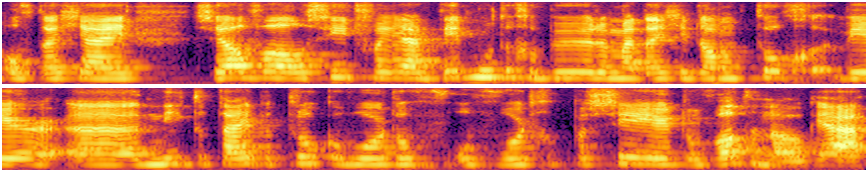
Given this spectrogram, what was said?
of dat jij zelf al ziet van ja, dit moet er gebeuren, maar dat je dan toch weer uh, niet op tijd betrokken wordt of, of wordt gepasseerd of wat dan ook. Ja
